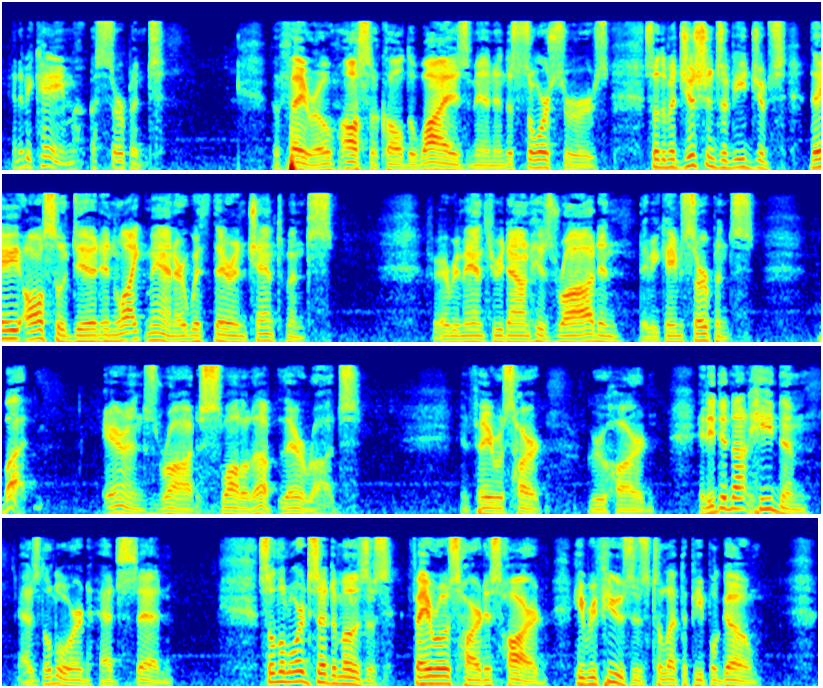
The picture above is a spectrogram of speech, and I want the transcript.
and it became a serpent. The Pharaoh also called the wise men and the sorcerers. So the magicians of Egypt, they also did in like manner with their enchantments. For every man threw down his rod, and they became serpents. But Aaron's rod swallowed up their rods. And Pharaoh's heart grew hard, and he did not heed them, as the Lord had said. So the Lord said to Moses, Pharaoh's heart is hard. He refuses to let the people go.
